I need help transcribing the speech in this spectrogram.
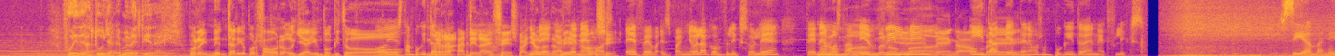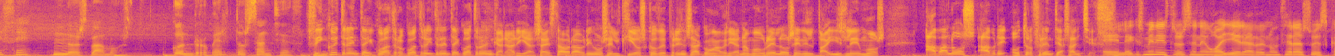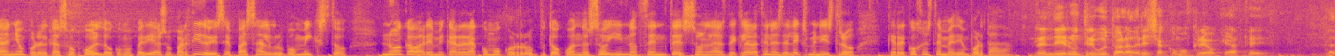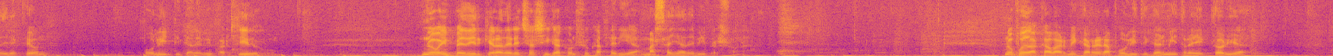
Fue idea tuya que me metiera ahí. Bueno, inventario, por favor, hoy hay un poquito. Hoy está un poquito de la, repartido. De la F española Venga, también, tenemos ¿no? Sí. F española con Flixolé, tenemos Menos también mal, menos Filmin mal. Venga, y también tenemos un poquito de Netflix. Si amanece, nos vamos. Con Roberto Sánchez. 5 y 34, 4 y 34 en Canarias. A esta hora abrimos el kiosco de prensa con Adriana Maurelos. En el país leemos: Ábalos abre otro frente a Sánchez. El exministro se negó ayer a renunciar a su escaño por el caso Coldo, como pedía su partido, y se pasa al grupo mixto. No acabaré mi carrera como corrupto cuando soy inocente, son las declaraciones del exministro que recoge este medio en portada. Rendir un tributo a la derecha como creo que hace la dirección política de mi partido no va a impedir que la derecha siga con su cacería más allá de mi persona. No puedo acabar mi carrera política en mi trayectoria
